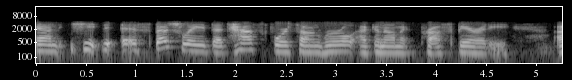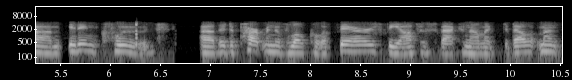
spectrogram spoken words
and he, especially the task force on rural economic prosperity. Um, it includes uh, the Department of Local Affairs, the Office of Economic Development,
